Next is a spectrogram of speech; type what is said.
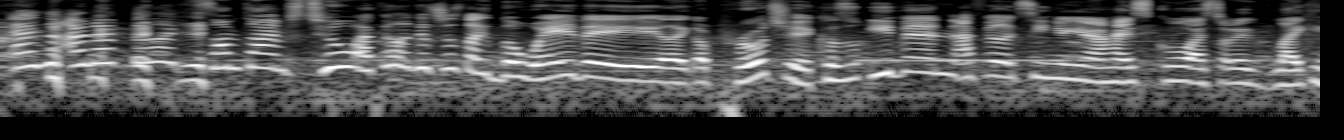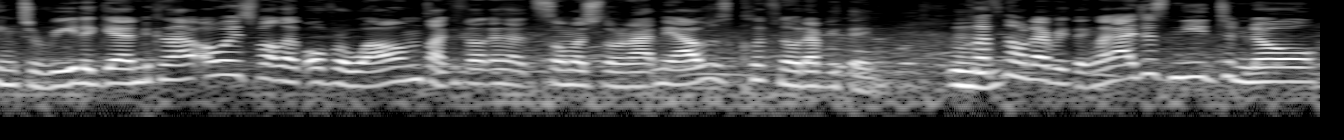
and, and I feel like sometimes too, I feel like it's just like the way they like approach it. Because even I feel like senior year in high school, I started liking to read again because I always felt like overwhelmed. Like I felt like I had so much thrown at me. I was just cliff note everything, cliff note everything. Like I just need to know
